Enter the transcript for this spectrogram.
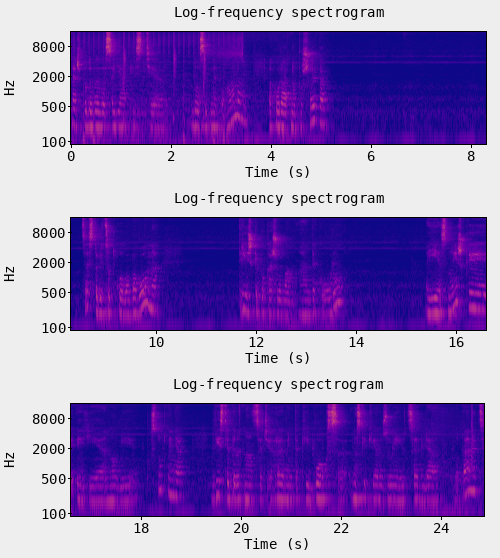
Теж подивилася якість досить непогана, акуратно пошита. Це 100% бавовна. Трішки покажу вам декору. Є знижки, є нові поступлення. 219 гривень такий бокс, наскільки я розумію, це для полотенець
